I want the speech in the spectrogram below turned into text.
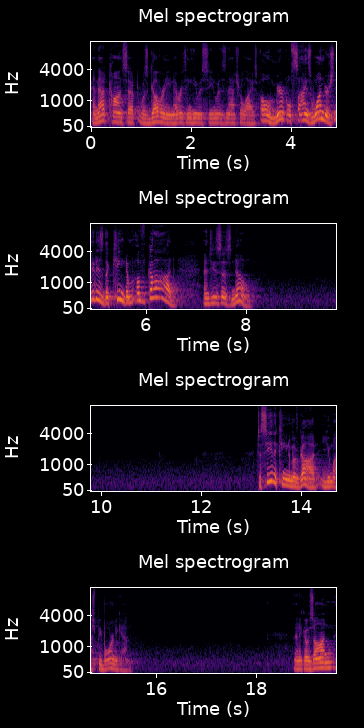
And that concept was governing everything he was seeing with his natural eyes. Oh, miracles, signs, wonders. It is the kingdom of God. And Jesus says, No. To see the kingdom of God, you must be born again. Then it goes on,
